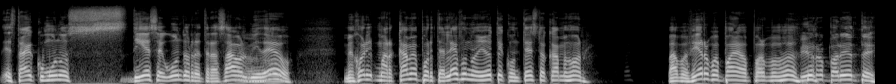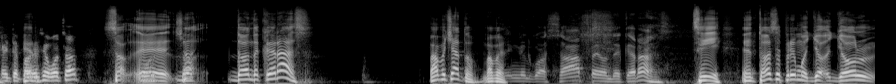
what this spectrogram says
está como unos 10 segundos retrasado el Ajá. video. Mejor marcame por teléfono y yo te contesto acá mejor. Vamos, fierro, pues, para, para, para- Fierro pariente. ¿Qué te parece WhatsApp? So- eh, WhatsApp. donde querás. Vamos, chato, vamos. En el WhatsApp, donde quieras. Sí, entonces, primo, yo, yo,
